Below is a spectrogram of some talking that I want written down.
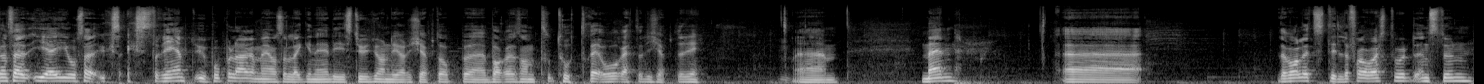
uansett, EA gjorde seg ekstremt upopulære med å legge ned de studioene de hadde kjøpt opp, uh, bare sånn to- to-tre år etter de kjøpte de. Um, men uh, Det var litt stille fra Westwood en stund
